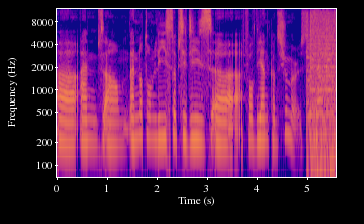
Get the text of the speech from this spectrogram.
uh, and, um, and not only subsidies uh, for the end consumers. So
